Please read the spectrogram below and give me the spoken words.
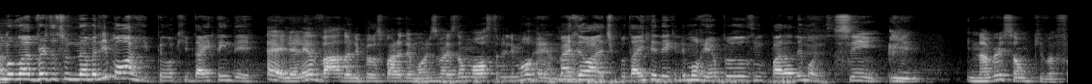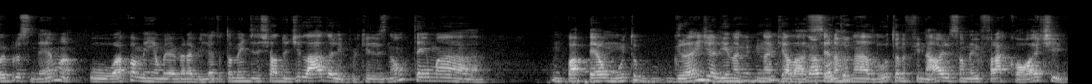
Não, na versão do cinema ele morre, pelo que dá a entender. É, ele é levado ali pelos parademônios, mas não mostra ele morrendo. Mas né? eu, tipo, dá a entender que ele morreu pelos parademônios. Sim, e E na versão que foi pro cinema, o Aquaman e a Mulher Maravilha é totalmente deixado de lado ali, porque eles não têm uma, um papel muito grande ali na, Uhum. naquela Na cena, luta. na luta, no final, eles são meio fracote.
